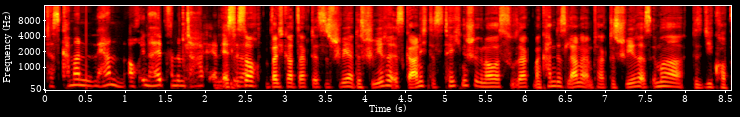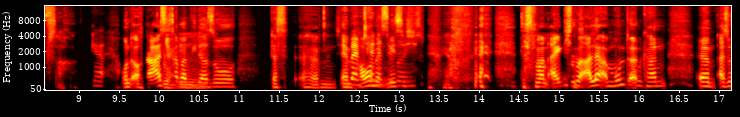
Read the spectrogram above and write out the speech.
das kann man lernen, auch innerhalb von einem Tag, ehrlich Es gesagt. ist auch, weil ich gerade sagte, es ist schwer. Das Schwere ist gar nicht das Technische, genau was du sagst. Man kann das lernen am Tag. Das Schwere ist immer die Kopfsache. Ja. Und auch da ist es aber wieder mhm. so, dass ähm, Empowerment-mäßig, ja, dass man eigentlich nur alle ermuntern kann. Ähm, also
